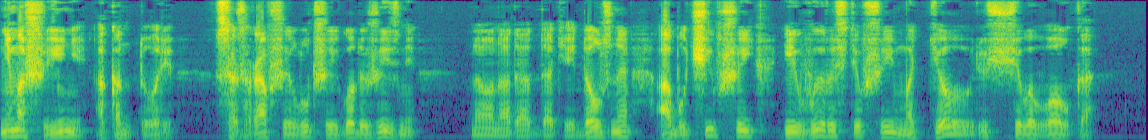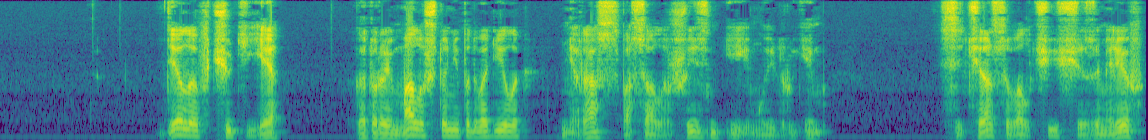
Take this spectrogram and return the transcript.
Не машине, а конторе, сожравшей лучшие годы жизни — но надо отдать ей должное, обучивший и вырастивший матерющего волка. Дело в чутье, которое мало что не подводило, не раз спасало жизнь и ему, и другим. Сейчас волчище, замерев,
